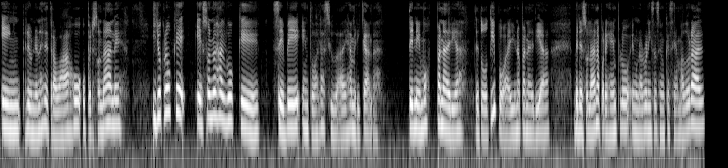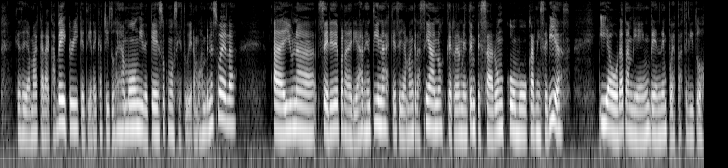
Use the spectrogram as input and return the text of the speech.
en reuniones de trabajo o personales Y yo creo que eso no es algo que se ve en todas las ciudades americanas. Tenemos panaderías de todo tipo. Hay una panadería venezolana, por ejemplo, en una organización que se llama Doral, que se llama Caracas Bakery, que tiene cachitos de jamón y de queso como si estuviéramos en Venezuela. Hay una serie de panaderías argentinas que se llaman Gracianos, que realmente empezaron como carnicerías y ahora también venden pues pastelitos,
